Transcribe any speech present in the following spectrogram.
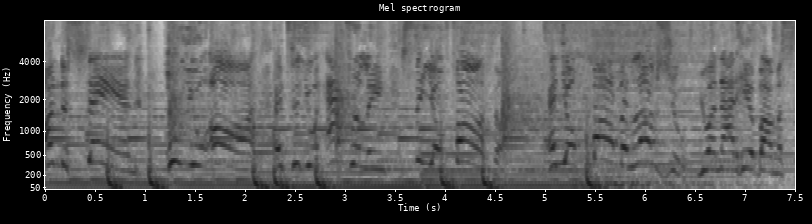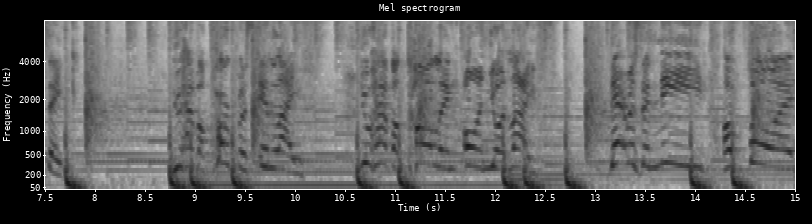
understand who you are until you accurately see your father. And your father loves you. You are not here by mistake. You have a purpose in life. You have a calling on your life. There is a need, a void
